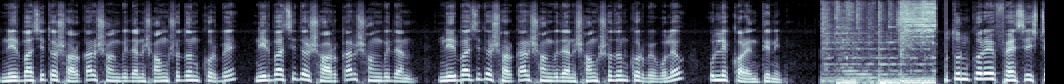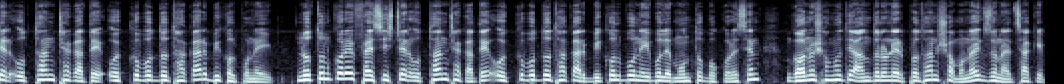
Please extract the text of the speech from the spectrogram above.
নির্বাচিত সরকার সংবিধান সংশোধন করবে, নির্বাচিত সরকার সংবিধান, নির্বাচিত সরকার সংবিধান সংশোধন করবে বলেও উল্লেখ করেন তিনি। নতুন করে ফ্যাসিস্টের উত্থান ঠেকাতে ঐক্যবদ্ধ থাকার বিকল্প নেই। নতুন করে ফ্যাসিস্টের উত্থান ঠেকাতে ঐক্যবদ্ধ থাকার বিকল্প নেই বলে মন্তব্য করেছেন গণসংহতি আন্দোলনের প্রধান সমন্বয়ক জোনায়দ সাকিব।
